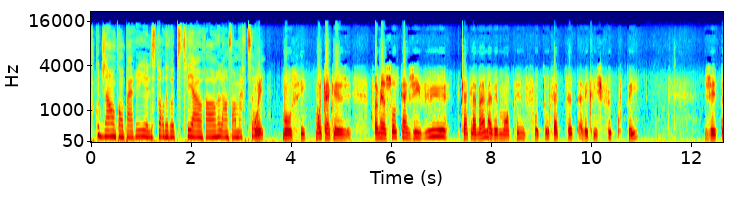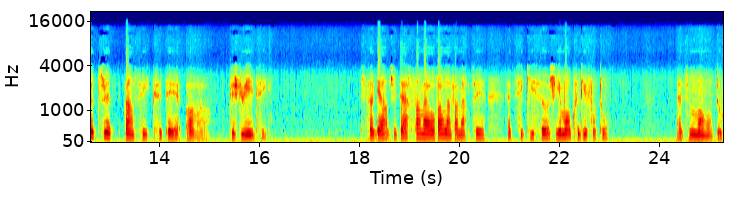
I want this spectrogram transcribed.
Beaucoup de gens ont comparé euh, l'histoire de votre petite fille à Aurore, l'enfant martyr. Oui, moi aussi. Moi, quand que, première chose, quand j'ai vu, quand la mère m'avait montré une photo de la petite avec les cheveux coupés, j'ai tout de suite pensé que c'était Aurore. Puis je lui ai dit. Je regarde, j'ai dit, elle ressemble à Aurore, l'enfant martyr. Elle dit, c'est qui ça? Je lui ai montré des photos. Elle dit, mon doux.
